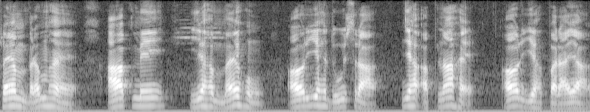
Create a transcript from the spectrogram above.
स्वयं ब्रह्म है। आप में यह मैं हूँ और यह दूसरा, यह अपना है और यह पराया।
